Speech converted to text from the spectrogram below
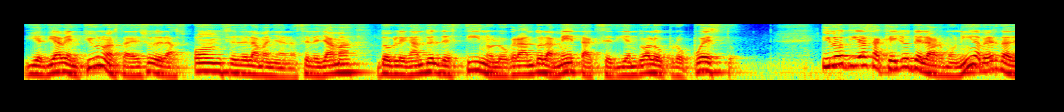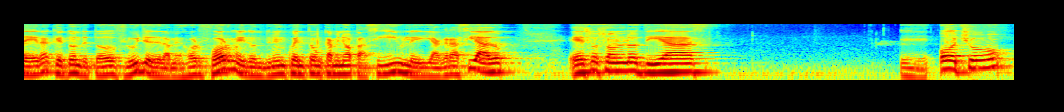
y el día 21 hasta eso de las 11 de la mañana. Se le llama doblegando el destino, logrando la meta, accediendo a lo propuesto. Y los días aquellos de la armonía verdadera, que es donde todo fluye de la mejor forma y donde uno encuentra un camino apacible y agraciado, esos son los días 8, eh,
